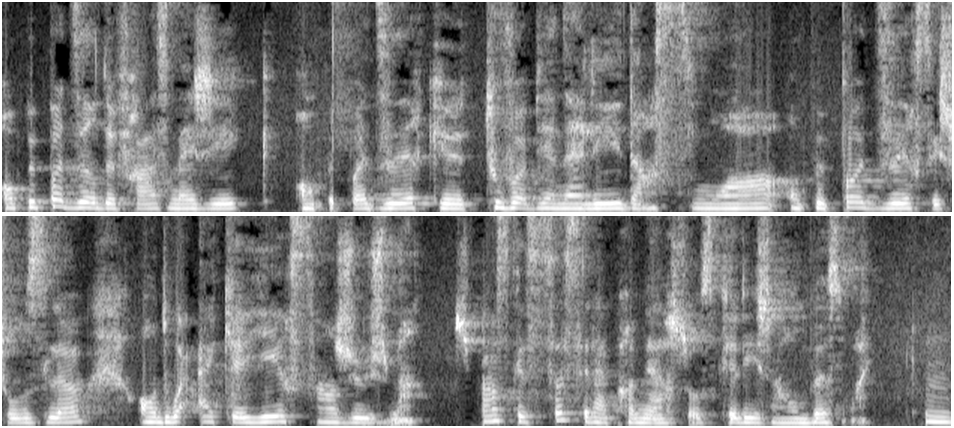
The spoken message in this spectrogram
On peut pas dire de phrases magiques on peut pas dire que tout va bien aller dans six mois. On peut pas dire ces choses-là. On doit accueillir sans jugement. Je pense que ça, c'est la première chose que les gens ont besoin. Hum.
